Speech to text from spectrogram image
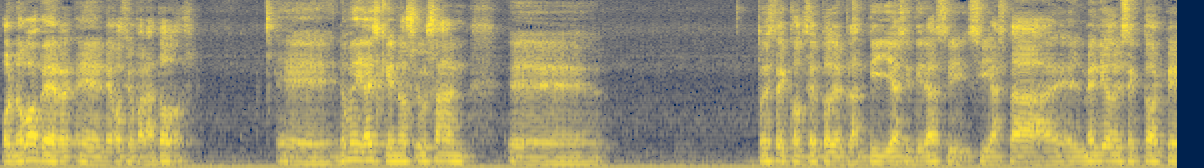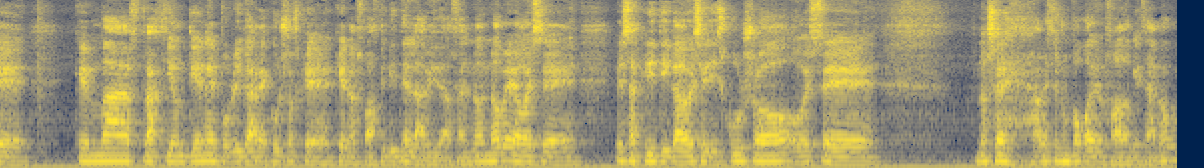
o no va a haber eh, negocio para todos. Eh, no me digáis que no se usan todo este concepto de plantillas y tiras si, si hasta el medio del sector que, más tracción tiene publica recursos que, nos faciliten la vida. No, no veo ese, esa crítica o ese discurso o ese no sé, a veces un poco de enfado quizá, ¿no?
